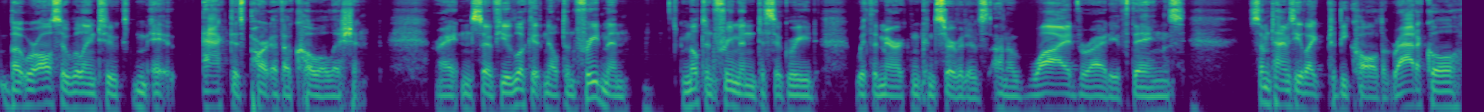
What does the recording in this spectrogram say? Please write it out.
but were also willing to eh, act as part of a coalition, right? And so if you look at Milton Friedman, Milton Friedman disagreed with American conservatives on a wide variety of things. Sometimes he liked to be called a radical.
